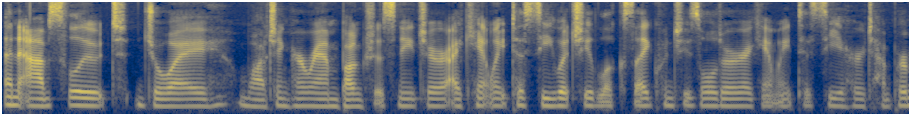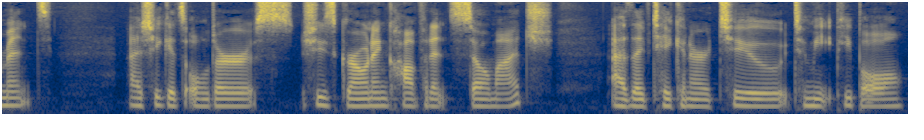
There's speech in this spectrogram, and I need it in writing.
an absolute joy watching her rambunctious nature. I can't wait to see what she looks like when she's older. I can't wait to see her temperament as she gets older. She's grown in confidence so much as I've taken her to to meet people.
